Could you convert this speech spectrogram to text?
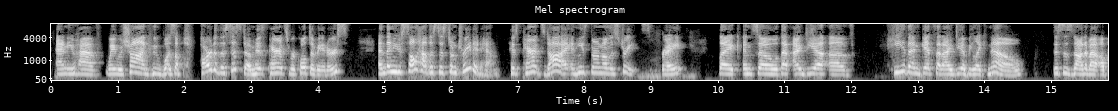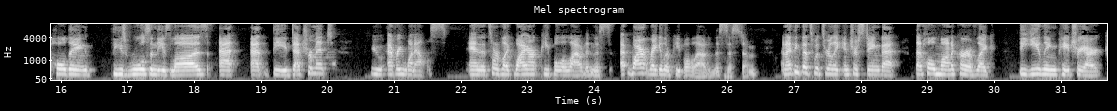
And you have Wei Wuxian, who was a part of the system. His parents were cultivators. And then you saw how the system treated him. His parents die and he's thrown on the streets, right? Like, and so that idea of he then gets that idea of being like, no, this is not about upholding these rules and these laws at at the detriment to everyone else. And it's sort of like, why aren't people allowed in this? Why aren't regular people allowed in this system? And I think that's what's really interesting that that whole moniker of like the Yiling patriarch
